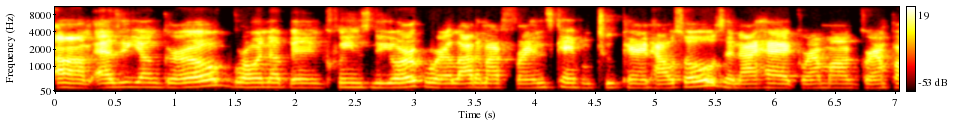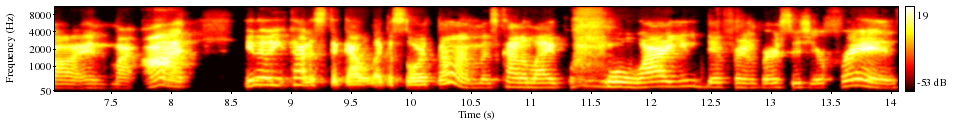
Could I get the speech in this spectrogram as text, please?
um, as a young girl growing up in Queens, New York, where a lot of my friends came from two parent households, and I had grandma, grandpa, and my aunt you know, you kind of stick out like a sore thumb. It's kind of like, well, why are you different versus your friends?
